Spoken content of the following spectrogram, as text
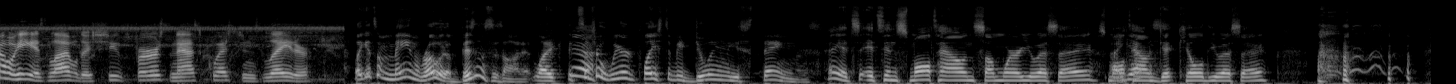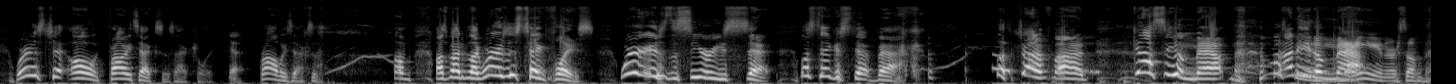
Oh, he is liable to shoot first and ask questions later. Like it's a main road. A business is on it. Like it's such a weird place to be doing these things. Hey, it's it's in small town somewhere USA. Small town guess. get killed USA. Where is che- Oh, probably Texas actually. Yeah. Probably Texas. um, I was about to be like, where does this take place? Where is the series set? Let's take a step back. Let's try to find. Gotta see a map. I need a map. Maine or something.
